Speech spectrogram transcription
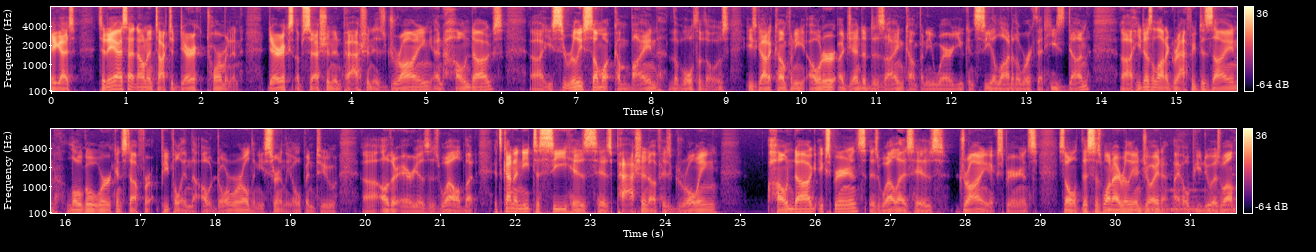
Hey guys, today I sat down and talked to Derek Tormanen. Derek's obsession and passion is drawing and hound dogs. Uh, he's really somewhat combined the both of those. He's got a company, Outer Agenda Design Company, where you can see a lot of the work that he's done. Uh, he does a lot of graphic design, logo work, and stuff for people in the outdoor world, and he's certainly open to uh, other areas as well. But it's kind of neat to see his his passion of his growing hound dog experience as well as his drawing experience. So this is one I really enjoyed. I hope you do as well.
